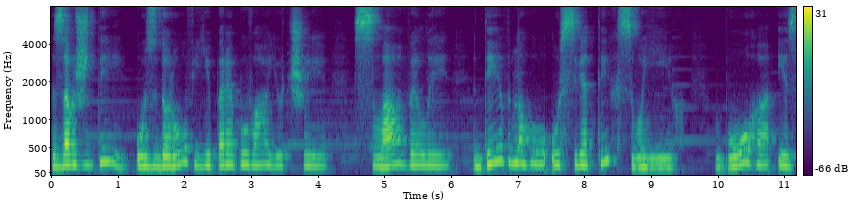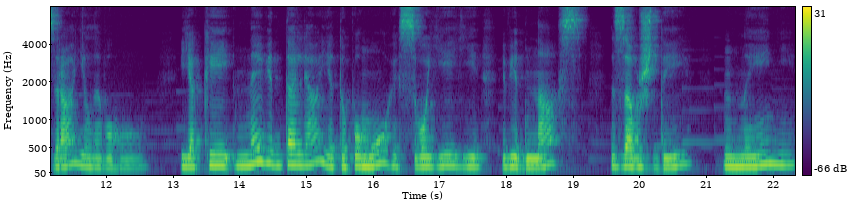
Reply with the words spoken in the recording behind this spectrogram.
завжди у здоров'ї перебуваючи, славили дивного у святих своїх, Бога Ізраїлевого, який не віддаляє допомоги своєї від нас завжди, нині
